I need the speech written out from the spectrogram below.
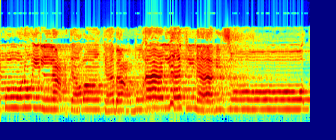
نقول إلا اعتراك بعض آلهتنا بسوء.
